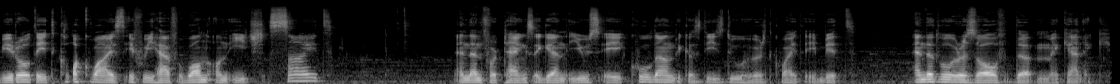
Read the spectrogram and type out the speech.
We rotate clockwise if we have one on each side. And then for tanks, again, use a cooldown because these do hurt quite a bit. And that will resolve the mechanic.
